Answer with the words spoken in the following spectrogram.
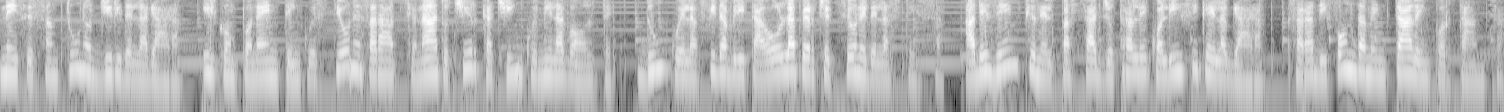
Nei 61 giri della gara, il componente in questione sarà azionato circa 5.000 volte, dunque l'affidabilità o la percezione della stessa, ad esempio nel passaggio tra le qualifiche e la gara, sarà di fondamentale importanza.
